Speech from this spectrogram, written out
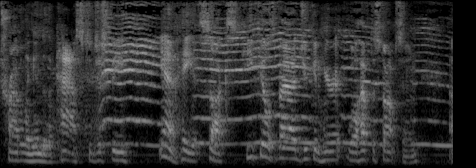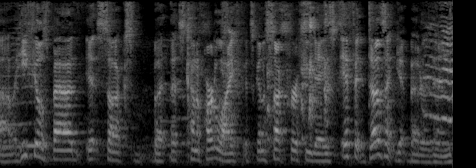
traveling into the past to just be, yeah, hey, it sucks. He feels bad. You can hear it. We'll have to stop soon. Uh, but he feels bad. It sucks, but that's kind of part of life. It's going to suck for a few days. If it doesn't get better, then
